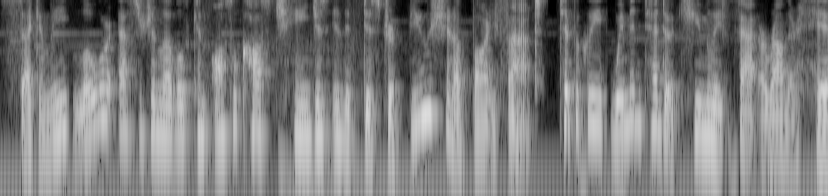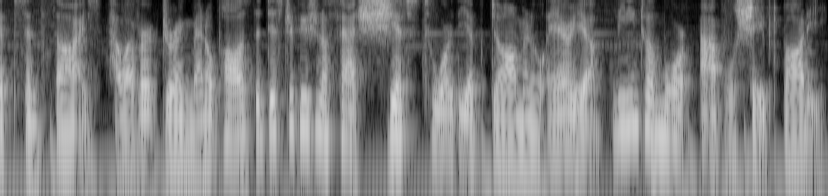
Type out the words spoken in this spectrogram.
Secondly, lower estrogen levels can also cause changes in the distribution of body fat. Typically, women tend to accumulate fat around their hips and thighs. However, during menopause, the distribution of fat shifts toward the abdominal area, leading to a more apple shaped body.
